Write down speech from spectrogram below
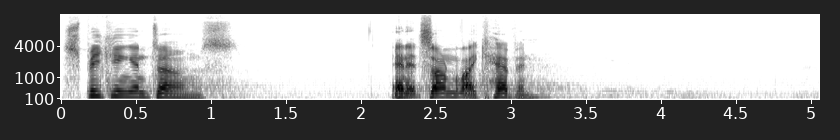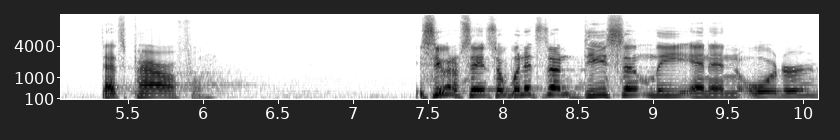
speaking in tongues, and it sounded like heaven. That's powerful. You see what I'm saying? So when it's done decently and in order,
